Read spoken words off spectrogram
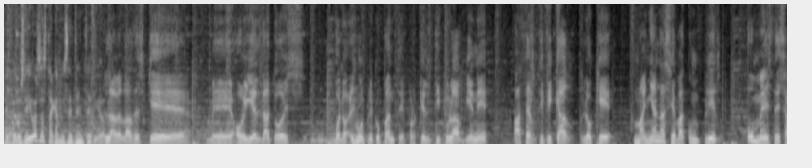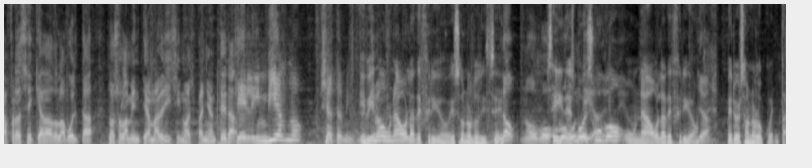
Sí, pero si llevas hasta camiseta interior. La verdad es que eh, hoy el dato es, bueno, es muy preocupante porque el titular viene a certificar lo que mañana se va a cumplir un mes de esa frase que ha dado la vuelta no solamente a Madrid, sino a España entera, que el invierno se ha terminado. Y vino una ola de frío, eso no lo dice. No, no hubo. Sí, hubo después hubo una ola de frío, Ya. pero eso no lo cuenta.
